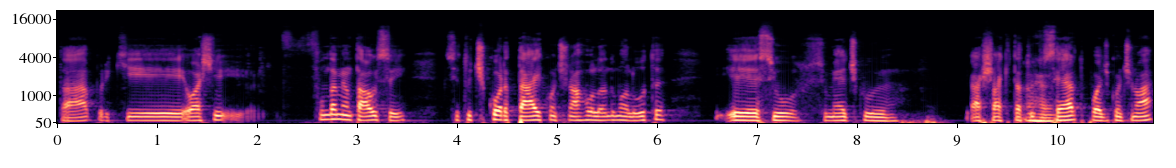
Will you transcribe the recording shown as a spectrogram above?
tá? Porque eu acho fundamental isso aí. Se tu te cortar e continuar rolando uma luta, se o, se o médico achar que tá tudo Aham. certo, pode continuar,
